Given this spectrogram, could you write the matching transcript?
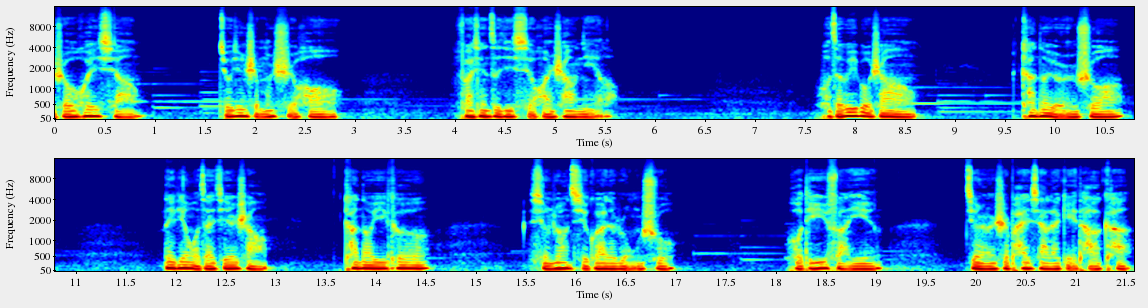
时候会想，究竟什么时候发现自己喜欢上你了？我在微博上看到有人说，那天我在街上看到一棵形状奇怪的榕树，我第一反应竟然是拍下来给他看。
